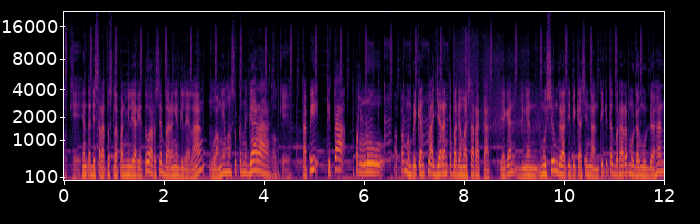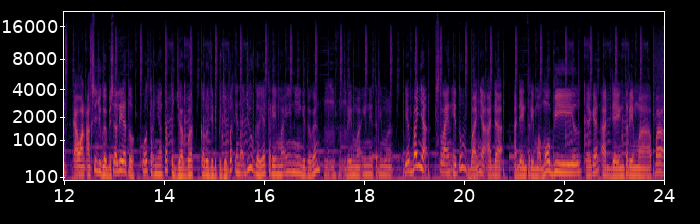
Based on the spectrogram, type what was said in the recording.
Oke. Yang tadi 108 miliar itu harusnya barangnya dilelang, Hmm. uangnya masuk ke negara. Oke. Tapi kita perlu apa memberikan pelajaran kepada masyarakat, ya kan? Dengan museum gratifikasi nanti kita berharap mudah-mudahan kawan aksi juga bisa lihat tuh, oh ternyata pejabat kalau jadi pejabat enak juga ya terima ini gitu kan Hmm, hmm, hmm. terima ini terima ya banyak selain itu banyak ada ada yang terima mobil ya kan ada yang terima apa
